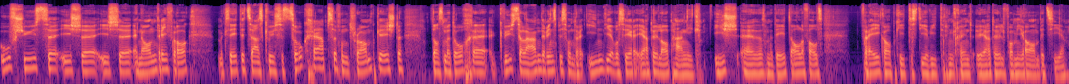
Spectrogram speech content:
aufschiessen, ist, äh, ist äh, eine andere Frage. Man sieht jetzt auch ein gewisses Zurückkrebsen von Trump gestern, dass man doch äh, gewisse Länder, insbesondere Indien, wo sehr erdölabhängig ist, äh, dass man dort allenfalls Freigabe gibt, dass die weiterhin können Erdöl vom Iran beziehen können.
